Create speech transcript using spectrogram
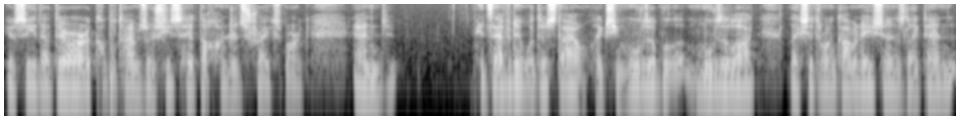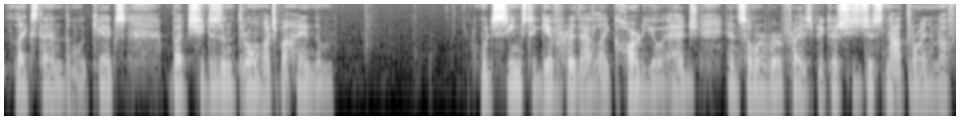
you'll see that there are a couple times where she's hit the 100 strikes mark. And it's evident with her style. Like she moves a moves a lot, like she throwing combinations, like to likes to end them with kicks, but she doesn't throw much behind them. which seems to give her that like cardio edge in some of her fights because she's just not throwing enough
